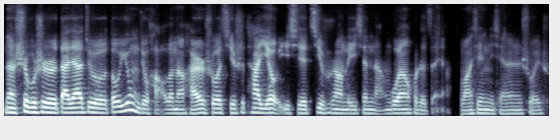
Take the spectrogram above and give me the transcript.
那是不是大家就都用就好了呢？还是说其实它也有一些技术上的一些难关或者怎样？王鑫，你先说一说。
